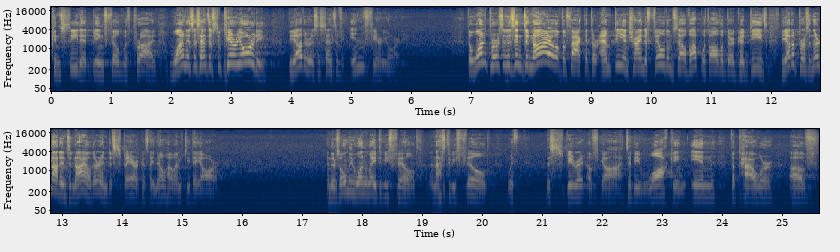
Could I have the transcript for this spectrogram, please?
conceited, being filled with pride. One is a sense of superiority, the other is a sense of inferiority. The one person is in denial of the fact that they're empty and trying to fill themselves up with all of their good deeds. The other person, they're not in denial, they're in despair because they know how empty they are. And there's only one way to be filled, and that's to be filled with the Spirit of God, to be walking in the power of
